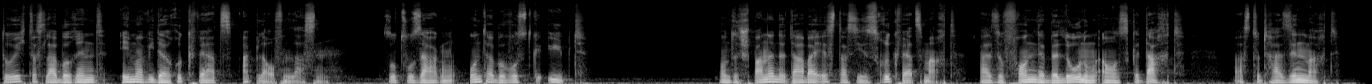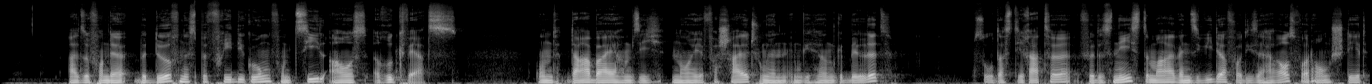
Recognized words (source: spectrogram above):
durch das Labyrinth immer wieder rückwärts ablaufen lassen, sozusagen unterbewusst geübt. Und das Spannende dabei ist, dass sie es rückwärts macht, also von der Belohnung aus gedacht, was total Sinn macht. Also von der Bedürfnisbefriedigung vom Ziel aus rückwärts. Und dabei haben sich neue Verschaltungen im Gehirn gebildet, so dass die Ratte für das nächste Mal, wenn sie wieder vor dieser Herausforderung steht,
